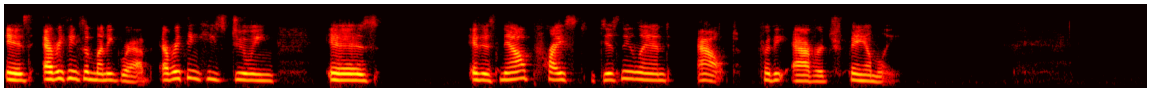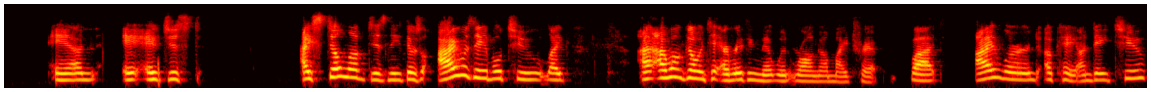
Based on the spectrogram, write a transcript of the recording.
is everything's a money grab, everything he's doing is it is now priced Disneyland out for the average family. And it, it just, I still love Disney. There's, I was able to like, I, I won't go into everything that went wrong on my trip, but I learned, okay, on day two,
